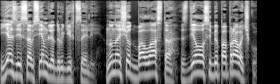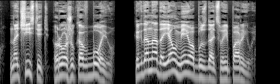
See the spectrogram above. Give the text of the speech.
Я здесь совсем для других целей. Но насчет балласта сделал себе поправочку. Начистить рожу ковбою. Когда надо, я умею обуздать свои порывы.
